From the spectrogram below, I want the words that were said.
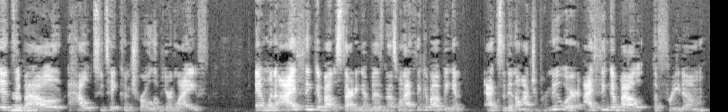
It's mm-hmm. about how to take control of your life. And when I think about starting a business, when I think about being an accidental entrepreneur, I think about the freedom,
